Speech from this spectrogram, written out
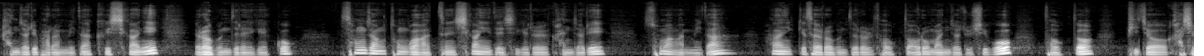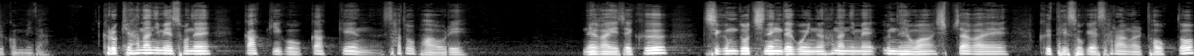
간절히 바랍니다. 그 시간이 여러분들에게 꼭 성장통과 같은 시간이 되시기를 간절히 소망합니다. 하나님께서 여러분들을 더욱더 어루만져 주시고 더욱더 빚어 가실 겁니다. 그렇게 하나님의 손에 깎이고 깎인 사도 바울이 내가 이제 그 지금도 진행되고 있는 하나님의 은혜와 십자가의 그 대속의 사랑을 더욱더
